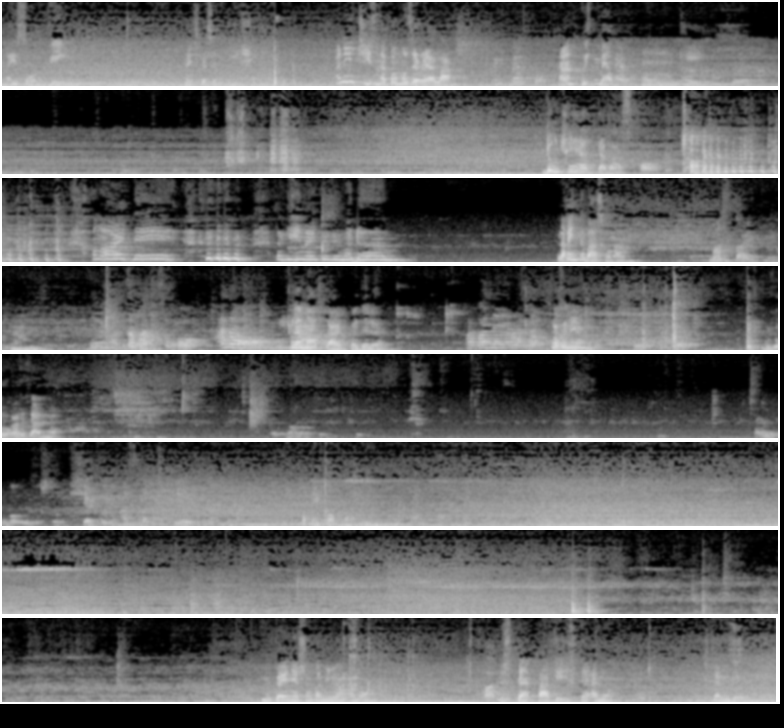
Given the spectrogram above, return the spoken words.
Nice serving. Nice presentation. Ano yung cheese na to? Mozzarella? Quick bell po. Ha? Quick Quick melt? melt. Mm, okay. Don't you have Tabasco? Ang arte! Nag-i-invite ko si madam. Laking Tabasco, ma'am. Mustard. Hmm. Tabasco po? Ano? Hindi Wala, mustard. Pwede lang. habanero lang. Okay na yan. Gusto ko kasi sa ano. Parang hindi ko maubos to. Share ko yung husband. Here. Pa-take out natin. In fairness, yung kanilang ano, pati iste, ano, tender.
